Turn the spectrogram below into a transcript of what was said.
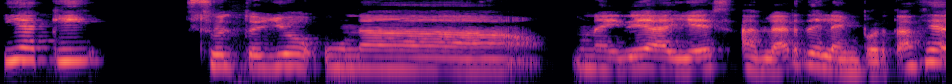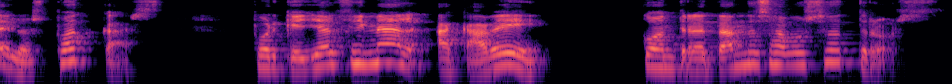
Y aquí suelto yo una, una idea y es hablar de la importancia de los podcasts. Porque yo al final acabé contratándoos a vosotros,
